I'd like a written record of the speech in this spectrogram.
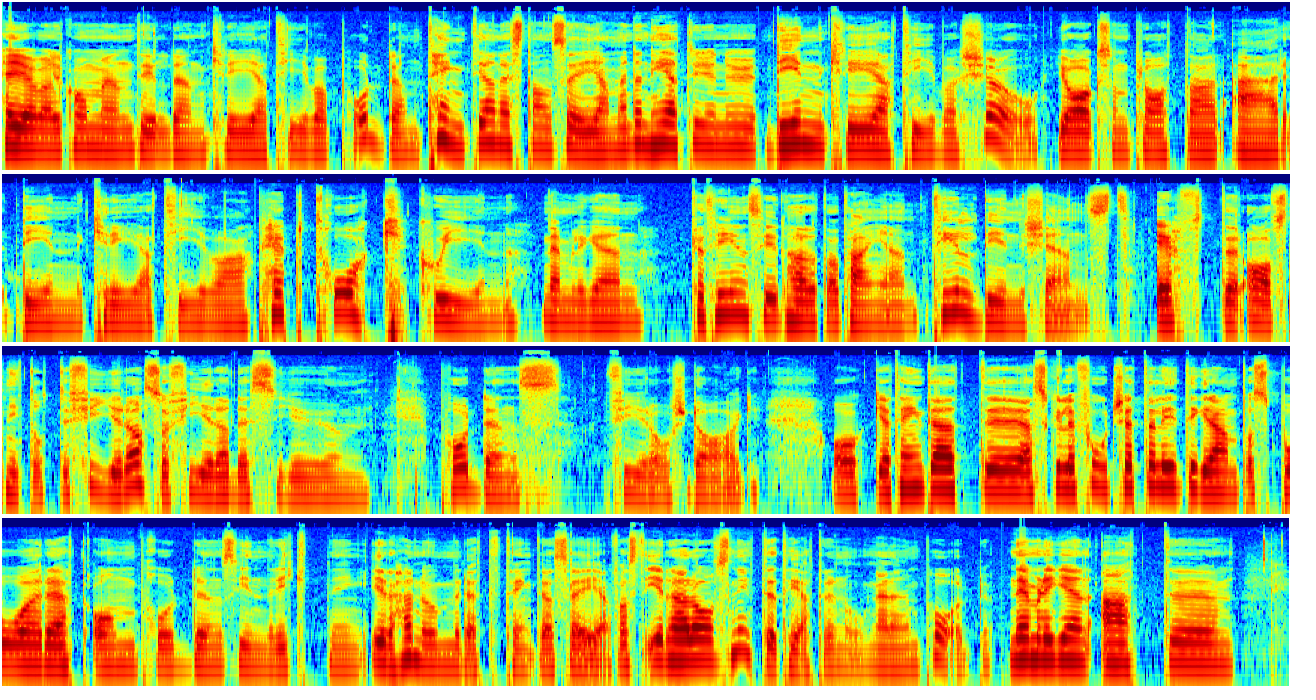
Hej och välkommen till den kreativa podden, tänkte jag nästan säga, men den heter ju nu Din kreativa show. Jag som pratar är din kreativa peptalk queen, nämligen Katrin Sidhartatangen till din tjänst. Efter avsnitt 84 så firades ju poddens fyraårsdag. Och jag tänkte att eh, jag skulle fortsätta lite grann på spåret om poddens inriktning i det här numret tänkte jag säga. Fast i det här avsnittet heter det nog när det är en podd. Nämligen att eh,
